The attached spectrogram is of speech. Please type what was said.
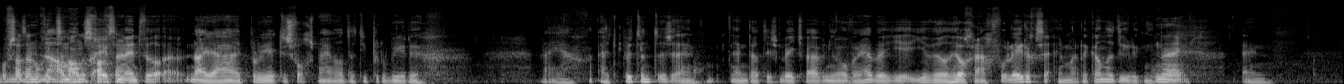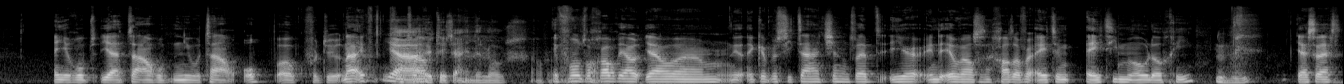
Of zat er nog Nou, iets anders op een gegeven moment wil... eh, nou ja, het project is volgens mij wel dat hij probeerde... Nou ja, uitputtend te zijn. En dat is een beetje waar we het nu over hebben. Je, je wil heel graag volledig zijn, maar dat kan natuurlijk niet. Nee. En En je roept, ja, taal roept nieuwe taal op, ook voortdurend. Nou, ik vond het ja, wel- het is eindeloos. Ik vond het wel grappig. Jou, jou, ehm, ja, ik heb een citaatje, want we hebben het hier in de eeuw wel eens gehad over etym- etymologie. Jij schrijft,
